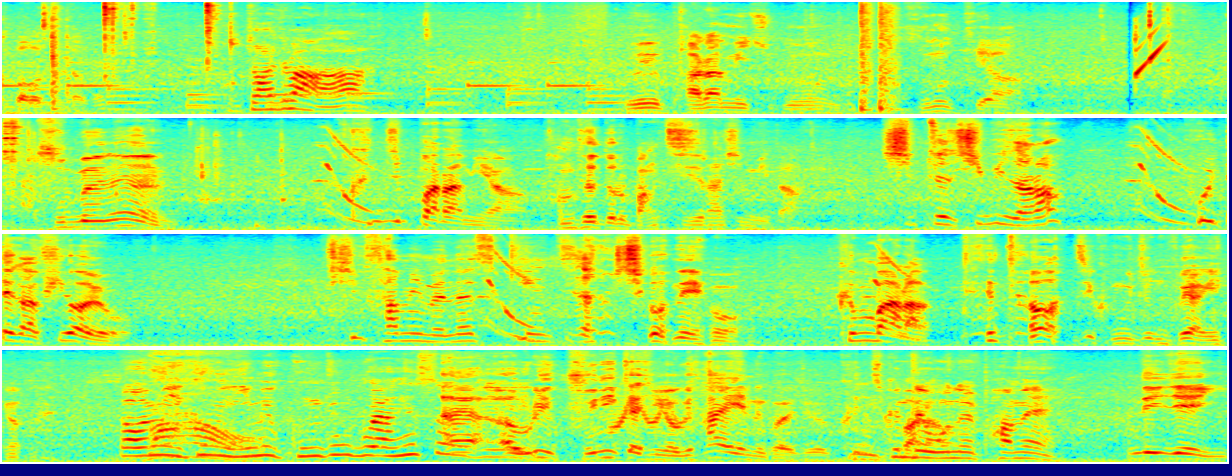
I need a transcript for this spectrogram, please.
안 박아준다고? 걱정하지 마. 왜 바람이 지금 9노트야? 9면은 큰 집 바람이야. 밤새도록 망치질 하십니다. 10전 10이잖아? 폴대가 휘어요. 13이면은 스키ing 찢어 시원해요. 큰 바람. 텐트 와가지고 공중부양이에요. 야, 이미, 그럼 이미 공중부양 했어야지. 아, 아, 우리 구니까 지금 여기 사이에 있는 거야 지금 큰 응, 집 근데 바람. 오늘 밤에. 근데 이제 이-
